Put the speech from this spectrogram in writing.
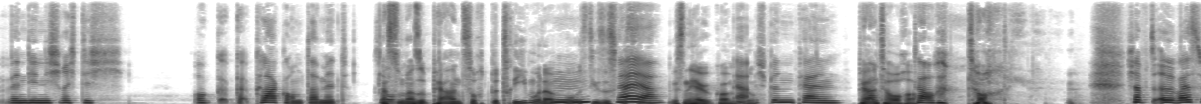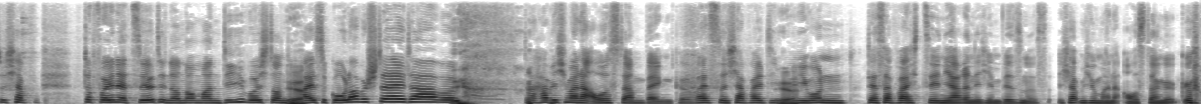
wenn die nicht richtig oh, klarkommt damit. So. Hast du mal so Perlenzucht betrieben oder wo Mhm. ist dieses Ja, Wissen, ja. Wissen hergekommen? ja, so. ich bin Perlen. Perlentaucher. Taucher. Tauch. Ich habe, äh, weißt du, ich habe doch vorhin erzählt in der Normandie, wo ich dann die Ja. heiße Cola bestellt habe. Ja. Da habe ich meine Austernbänke. Weißt du, ich habe halt die Ja. Millionen, deshalb war ich zehn Jahre nicht im Business. Ich habe mich um meine Austern gekümmert.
